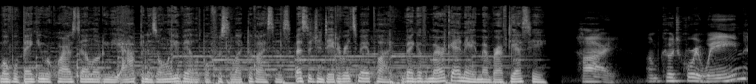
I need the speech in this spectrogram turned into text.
Mobile banking requires downloading the app and is only available for select devices. Message and data rates may apply. Bank of America and a member FDIC. Hi, I'm Coach Corey Wayne,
